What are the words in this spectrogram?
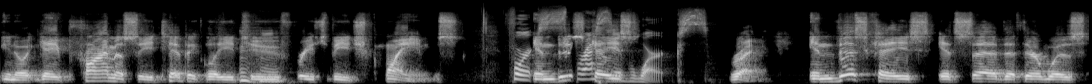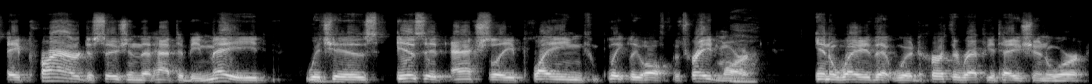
you know it gave primacy typically to free speech claims. for In this expressive case- works. Right. In this case, it said that there was a prior decision that had to be made, which is is it actually playing completely off the trademark in a way that would hurt the reputation or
